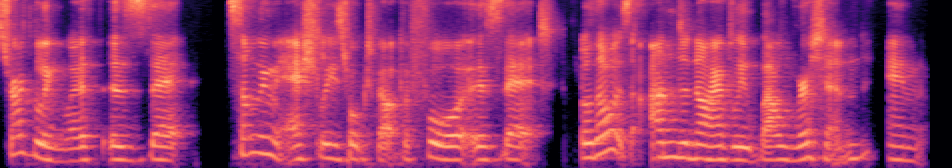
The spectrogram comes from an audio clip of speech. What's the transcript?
struggling with is that something that Ashley's talked about before is that although it's undeniably well written, and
